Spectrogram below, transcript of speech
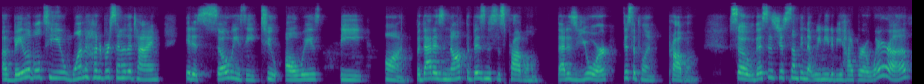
available to you 100% of the time, it is so easy to always be on. But that is not the business's problem. That is your discipline problem. So, this is just something that we need to be hyper aware of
